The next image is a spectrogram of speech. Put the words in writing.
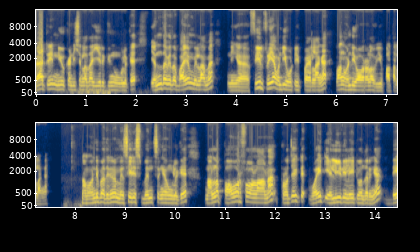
பேட்டரி நியூ கண்டிஷனில் தான் இருக்குங்க உங்களுக்கு. எந்த வித பயம் இல்லாமல் நீங்கள் ஃபீல் ஃப்ரீயாக வண்டி ஓட்டிட்டு போயிடலாங்க வாங்க வண்டி ஓவராலாக வியூ பார்த்துடலாங்க நம்ம வண்டி பார்த்தீங்கன்னா மெர்சிடிஸ் பென்ஸுங்க உங்களுக்கு. நல்ல பவர்ஃபுல்லான ப்ரொஜெக்ட் ஒயிட் எல்இடி லைட் வந்துருங்க. டே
